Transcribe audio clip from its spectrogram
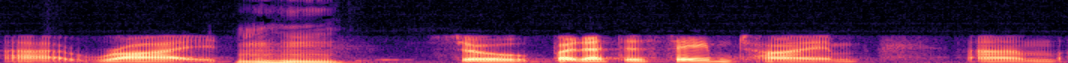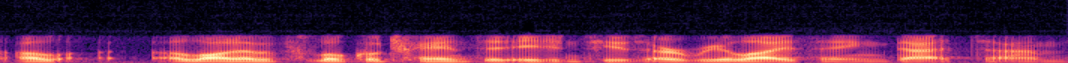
uh, ride. Mm-hmm. So, but at the same time, um, a, a, lot of local transit agencies are realizing that um,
